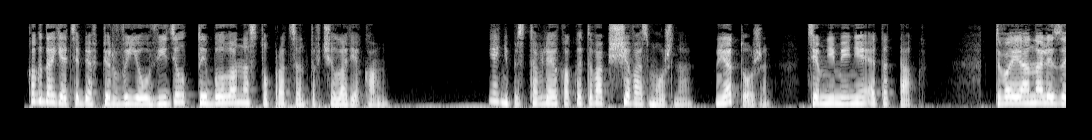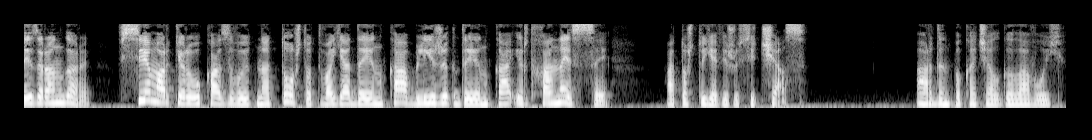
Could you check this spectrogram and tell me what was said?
Когда я тебя впервые увидел, ты была на сто процентов человеком. Я не представляю, как это вообще возможно. Я тоже. Тем не менее, это так. Твои анализы из Арангары — все маркеры указывают на то, что твоя ДНК ближе к ДНК Иртханессы, а то, что я вижу сейчас...» Арден покачал головой.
